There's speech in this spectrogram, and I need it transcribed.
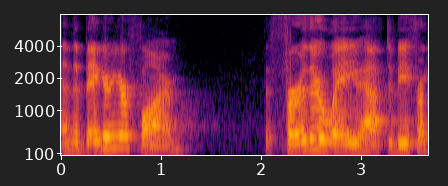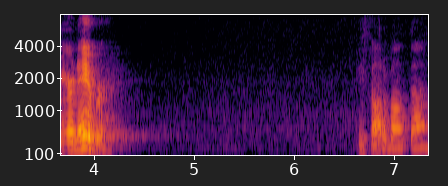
And the bigger your farm, the further away you have to be from your neighbor. Have you thought about that?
